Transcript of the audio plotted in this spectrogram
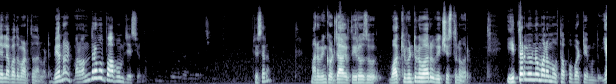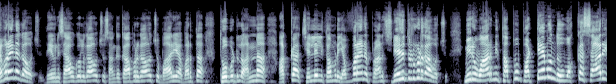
చెల్లి అబద్ధం ఆడుతుంది అనమాట వీఆర్ నాట్ మనం అందరము పాపం చేసి ఉన్నాం. చూసారా? మనం ఇంకోటి జాగ్రత్త. ఈరోజు వాక్యం వింటున్నవారు వీక్షిస్తున్నవారు. ఇతరులను మనము తప్పు పట్టే ముందు. ఎవరైనా కావచ్చు దేవుని సేవకులు కావచ్చు సంఘ కాపరు కావచ్చు భార్య భర్త తోబుట్టులు అన్న అక్క చెల్లెలి తమ్ముడు ఎవరైనా ప్రాణ స్నేహితుడు కూడా కావచ్చు. మీరు వారిని తప్పు పట్టే ముందు ఒక్కసారి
